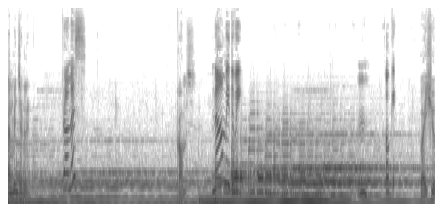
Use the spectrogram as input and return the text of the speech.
కనిపించండి. ప్రామిస్ ప్రామిస్ నా మీద వెయ్. ఓకే వైషు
